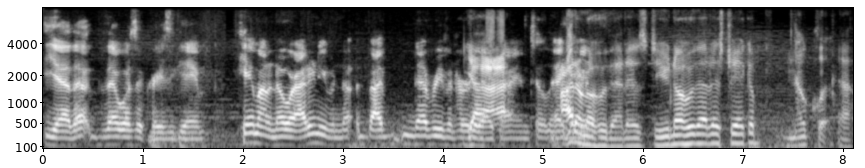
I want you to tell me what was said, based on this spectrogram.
Yeah, that that was a crazy game. Came out of nowhere. I didn't even know. I've never even heard Yeah, of that I- guy until that. I don't know who that is. Do you know who that is, Jacob? No clue. Yeah.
